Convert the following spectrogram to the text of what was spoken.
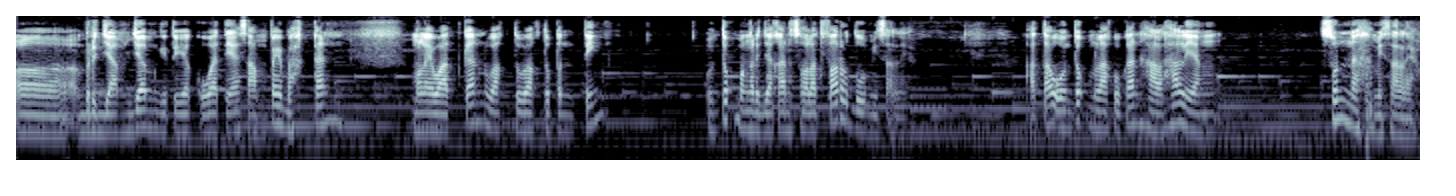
uh, berjam-jam gitu ya kuat ya sampai bahkan melewatkan waktu-waktu penting untuk mengerjakan sholat fardu misalnya atau untuk melakukan hal-hal yang sunnah misalnya.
